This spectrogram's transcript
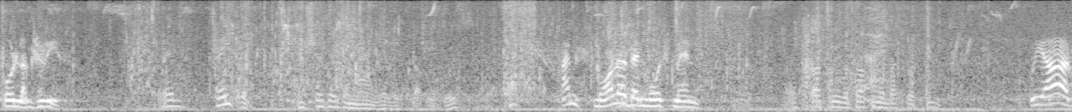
Afford luxuries. Well, trade them. I'm sure there's a man here with floppy goods. I'm smaller than most men. I thought we were talking about your feet. We are.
